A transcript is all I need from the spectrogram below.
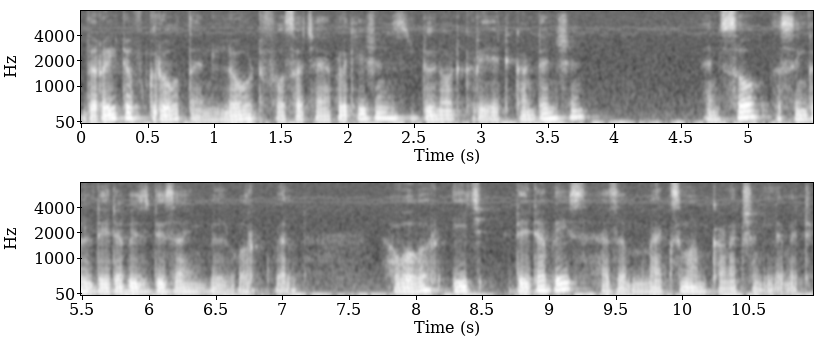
The rate of growth and load for such applications do not create contention and so a single database design will work well. However, each database has a maximum connection limit.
